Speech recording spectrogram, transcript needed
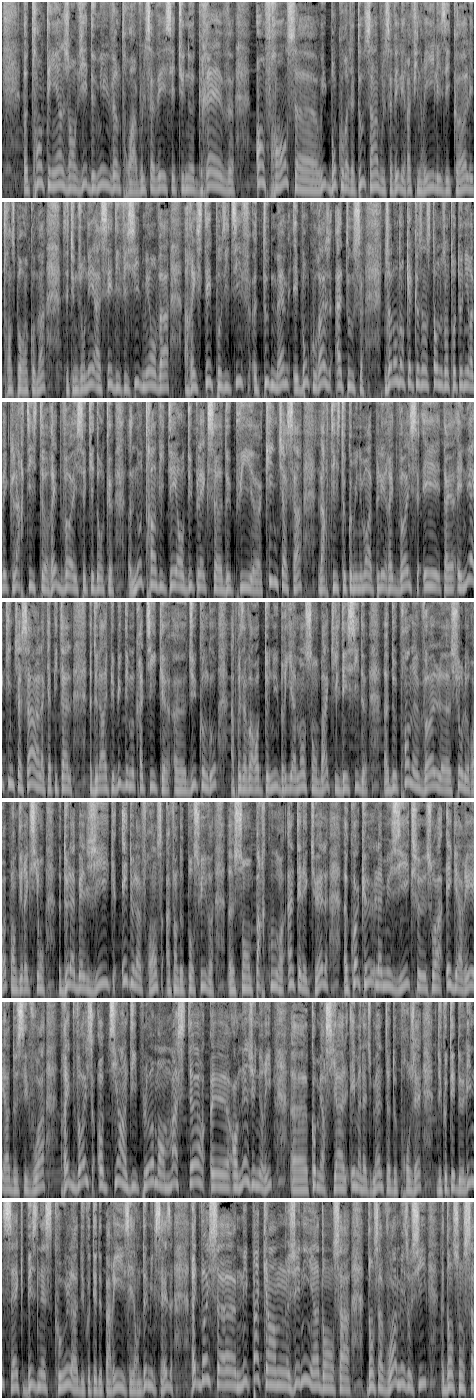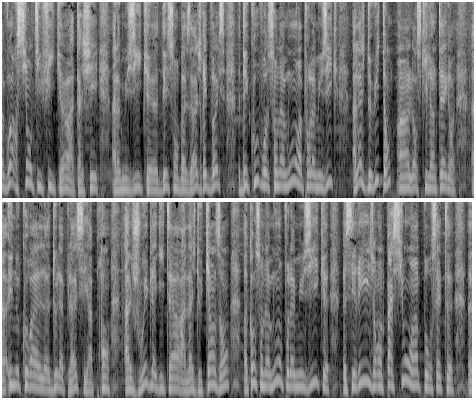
31 euh, janvier 2023. Vous le savez, c'est une grève en France. Euh, oui, bon courage à tous. Hein. Vous le savez, les raffineries, les écoles, les transports en commun. C'est une journée assez difficile, mais on va rester positif euh, tout de même. Et bon courage à tous. Nous allons dans quelques instants nous entretenir avec l'artiste Red Voice, qui est donc notre invité en duplex depuis Kinshasa. L'artiste communément appelé Red Voice est, né à Kinshasa, hein, la capitale de la République démocratique du Congo, après avoir obtenu brillamment son bac il décide euh, de prendre un vol euh, sur l'Europe en direction de la Belgique et de la France afin de poursuivre euh, son parcours intellectuel. Quoique la musique se soit égarée hein, de ses voix, Red Voice obtient un diplôme en master en ingénierie commerciale et management de projet du côté de l'INSEC Business School du côté de Paris, c'est en 2016. Red Voice n'est pas qu'un génie hein, dans sa dans sa voix, mais aussi dans son savoir scientifique, hein, attaché à la musique euh, dès son bas âge. Red Voice découvre son amour pour la musique à l'âge de 8 ans, hein, lorsqu'il intègre euh, une chorale de la place et apprend à jouer de la guitare à l'âge de 15 ans, euh, quand son amour pour la musique s'érige en passion pour cette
